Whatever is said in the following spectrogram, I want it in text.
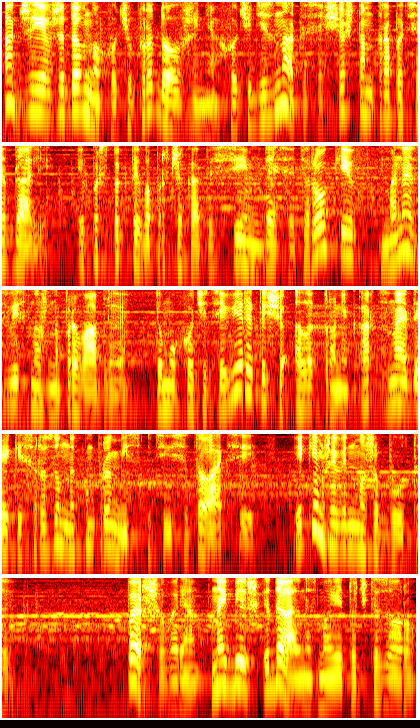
адже я вже давно хочу продовження, хочу дізнатися, що ж там трапиться далі. І перспектива прочекати 7-10 років мене, звісно ж, не приваблює, тому хочеться вірити, що Electronic Arts знайде якийсь розумний компроміс у цій ситуації. Яким же він може бути? Перший варіант найбільш ідеальний з моєї точки зору.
